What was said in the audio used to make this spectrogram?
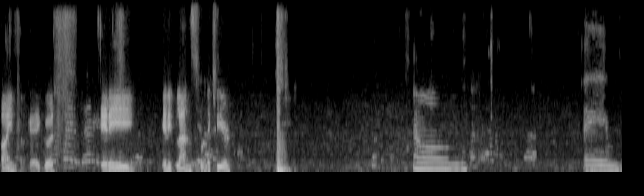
Fine. Okay, good. Any any plans for next year? Um, um,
